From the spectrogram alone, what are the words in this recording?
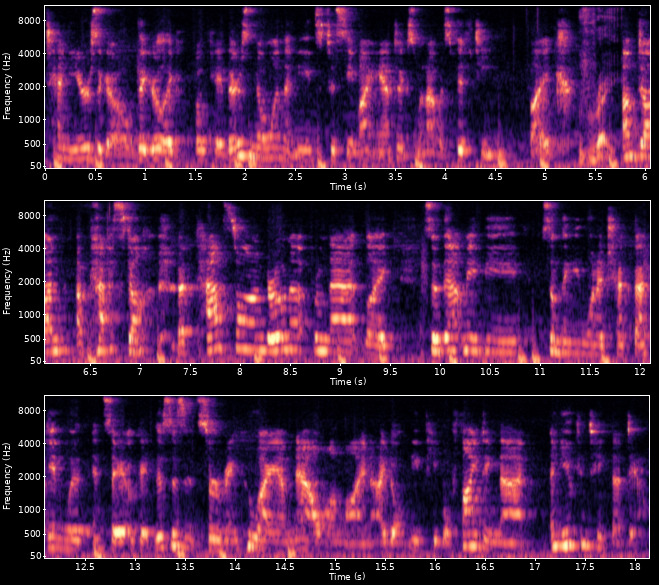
10 years ago that you're like okay there's no one that needs to see my antics when i was 15 like Right. i'm done. I passed on i passed on grown up from that. Like so that may be something you want to check back in with and say okay this isn't serving who i am now online. I don't need people finding that. And you can take that down.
